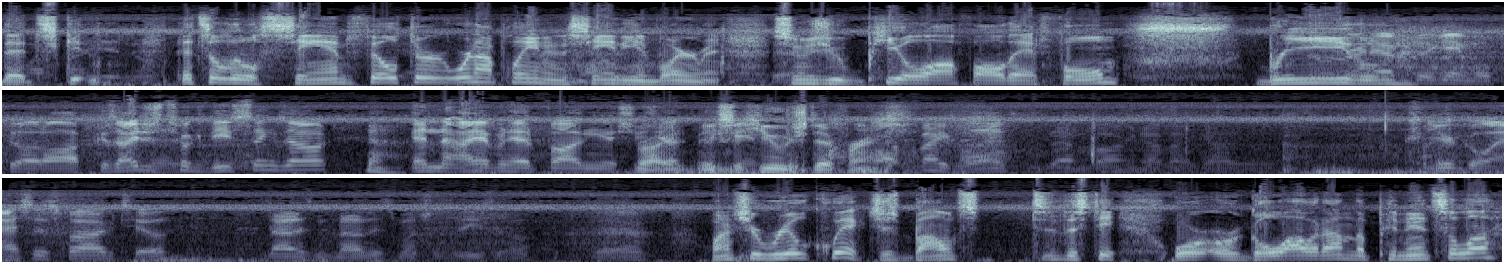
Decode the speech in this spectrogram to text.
that skin, that's a little sand filter. We're not playing in a sandy environment. As soon as you peel off all that foam, breathe. Right after the game, we'll peel it off because I just took these things out, Yeah. and I haven't had fogging issues Right, yet. makes a huge difference. My glasses that fogged up. I got it. Your glasses fog too. Not as not as much as these though. Yeah. Why don't you real quick just bounce to the state or or go out on the peninsula,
